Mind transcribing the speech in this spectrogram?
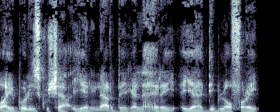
oo ay booliisku shaaciyeen in ardayga la xiray ayaa dib loo furay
